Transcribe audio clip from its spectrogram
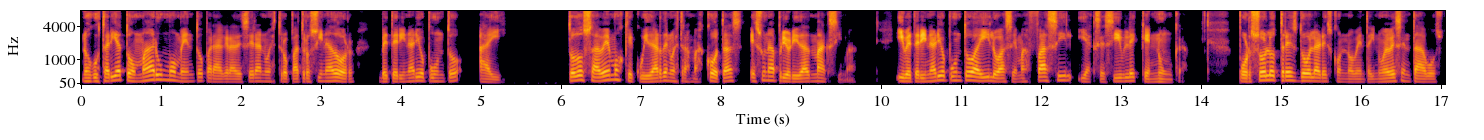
nos gustaría tomar un momento para agradecer a nuestro patrocinador, veterinario.ai. Todos sabemos que cuidar de nuestras mascotas es una prioridad máxima, y veterinario.ai lo hace más fácil y accesible que nunca. Por solo 3 dólares con 99 centavos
